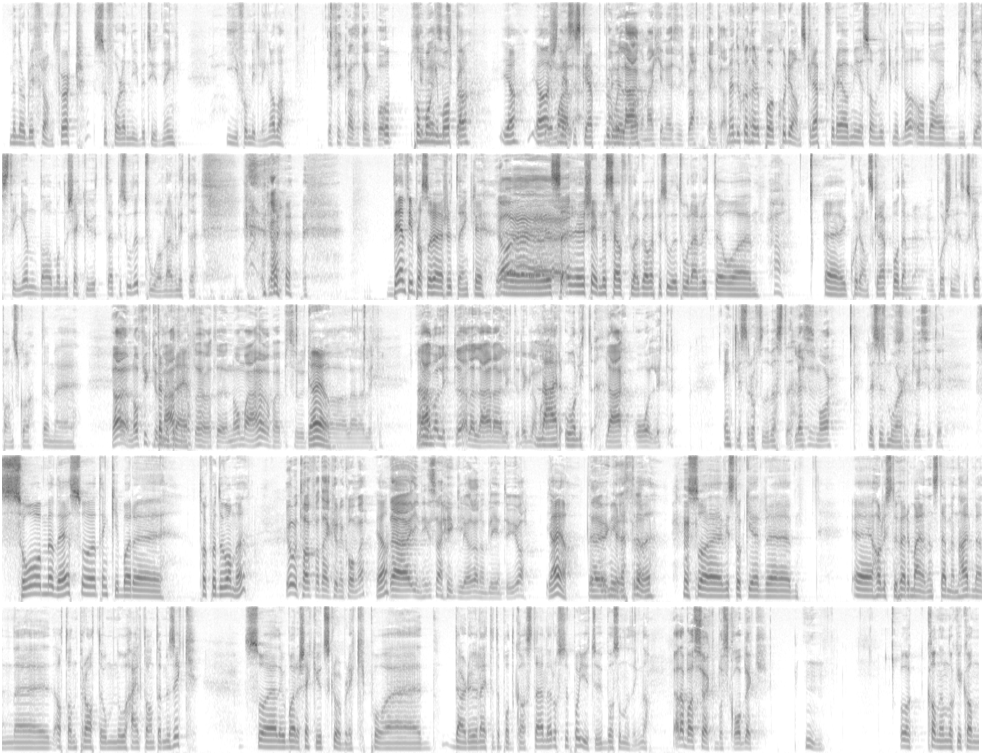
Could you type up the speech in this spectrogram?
men når det blir framført, så får det en ny betydning i formidlinga, da. Det fikk meg til å tenke på Og på kinesisk måter rap. Ja, ja kinesisk rap Jeg må lære meg kinesisk rap, tenker jeg. Men du kan høre på koreansk rap, for det har mye samme virkemidler, og da er BTS-tingen. Da må du sjekke ut episode to av Lær å lytte. Ok? Det er en fin plass å slutte, egentlig. Ja, ja. Eh, Shameless self-plug av episode to Lær å lytte, og Hæ. eh, koreansk rap. Og de rapper jo på kinesisk og japansk òg. Ja, ja, nå fikk du meg til å høre til. Nå må jeg høre på episode to Ja, ja. og lære deg å lytte. Lær å lytte, eller lær deg å lytte. Det glemmer jeg. lær å lytte. Lær å lytte. Enklest er ofte det beste. Less is more. Less is more. Simplicity. Så med det så tenker jeg bare takk for at du var med. Jo, takk for at jeg kunne komme. Ja. Det er ingenting som er hyggeligere enn å bli intervjua. Ja ja, det er Det er mye lettere, det. Så eh, hvis dere eh, eh, har lyst til å høre mer av den stemmen her, men at han prater om noe helt annet enn musikk, så er det jo bare å sjekke ut Skråblikk på der du leter etter podkaster, eller også på YouTube og sånne ting, da. Ja, det er bare å søke på skråblikk. Mm. Og da kan hende dere kan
